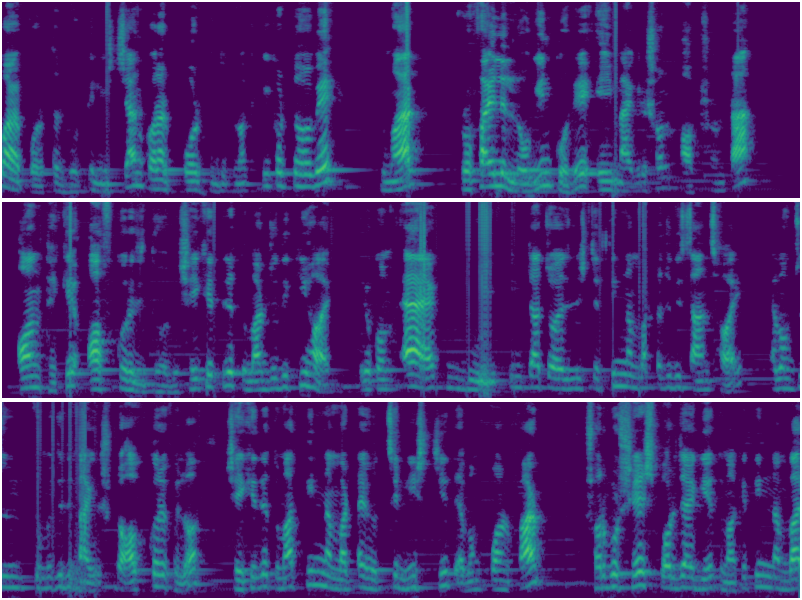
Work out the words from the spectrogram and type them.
করার পর, অর্থাৎ ভর্তি নিশ্চয়ন করার পর কিন্তু তোমাকে কি করতে হবে? তোমার প্রোফাইলে লগ করে এই মাইগ্রেশন অপশনটা অন থেকে অফ করে দিতে হবে। সেই ক্ষেত্রে তোমার যদি কি হয়, এরকম এক, দুই, তিনটা চয়েস লিস্টের তিন নাম্বারটা যদি চান্স হয় এবং তুমি যদি মাইগ্রেশনটা অফ করে ফেলো, সেই ক্ষেত্রে তোমার তিন নাম্বারটাই হচ্ছে নিশ্চিত এবং কনফার্ম সর্বশেষ পর্যায়ে গিয়ে তোমাকে তিন নাম্বার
